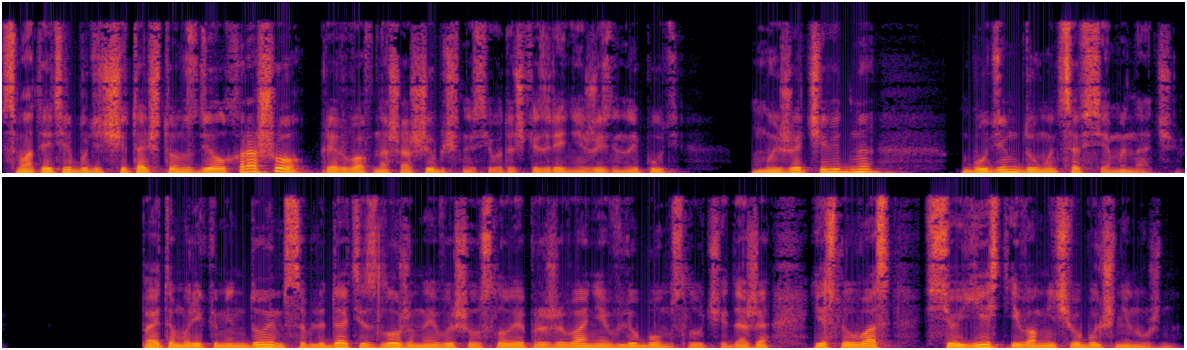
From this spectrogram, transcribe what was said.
Смотритель будет считать, что он сделал хорошо, прервав наш ошибочный с его точки зрения жизненный путь. Мы же, очевидно, будем думать совсем иначе. Поэтому рекомендуем соблюдать изложенные выше условия проживания в любом случае, даже если у вас все есть и вам ничего больше не нужно.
